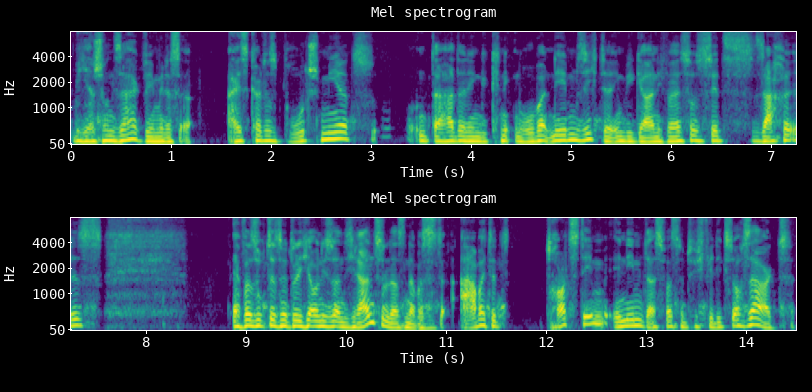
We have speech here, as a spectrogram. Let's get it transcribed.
Wie er schon sagt, wenn mir das eiskaltes Brot schmiert und da hat er den geknickten Robert neben sich, der irgendwie gar nicht weiß, was jetzt Sache ist. Er versucht das natürlich auch nicht so an sich ranzulassen, aber es arbeitet trotzdem in ihm das, was natürlich Felix auch sagt.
